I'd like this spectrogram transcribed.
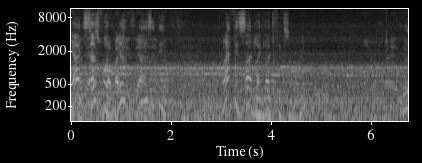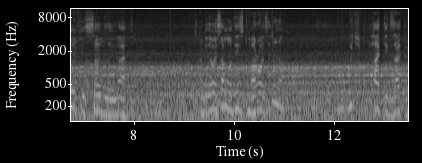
Yeah, it's they just have for yeah, properties, yeah, that's the thing. Life is sad like that, fix Life is sad like that. I mean, there were some of these tomorrows. I don't know which part exactly,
